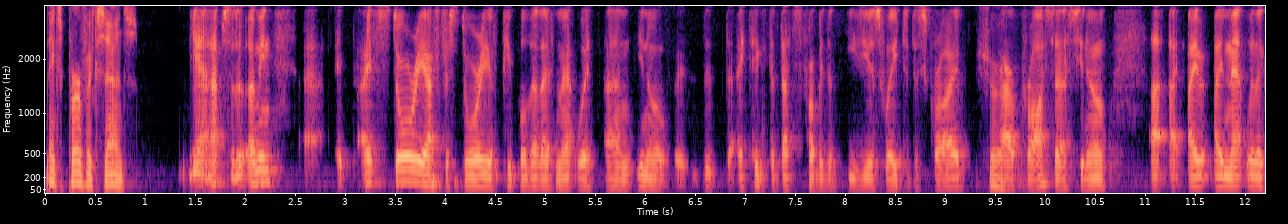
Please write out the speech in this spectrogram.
Makes perfect sense. Yeah, absolutely. I mean, I have story after story of people that I've met with, and you know, I think that that's probably the easiest way to describe sure. our process. You know, I, I, I met with a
